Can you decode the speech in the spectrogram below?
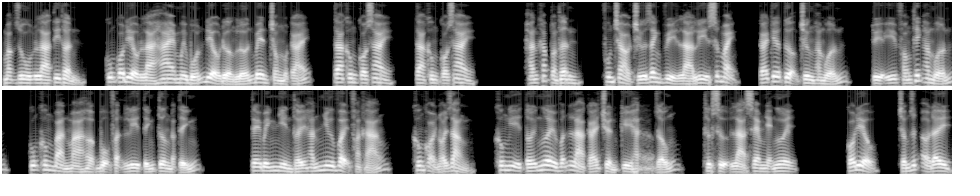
Mặc dù là ti thần, cũng có điều là hai mươi bốn điều đường lớn bên trong một cái, ta không có sai, ta không có sai. Hắn khắp toàn thân, phun trào chứ danh vì là ly sức mạnh, cái kia tượng trưng ham muốn tùy ý phóng thích ham muốn, cũng không bàn mà hợp bộ phận ly tính tương đặc tính. Tề bình nhìn thấy hắn như vậy phản kháng, không khỏi nói rằng, không nghĩ tới ngươi vẫn là cái truyền kỳ hạt giống, thực sự là xem nhẹ ngươi. Có điều, chấm dứt ở đây.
